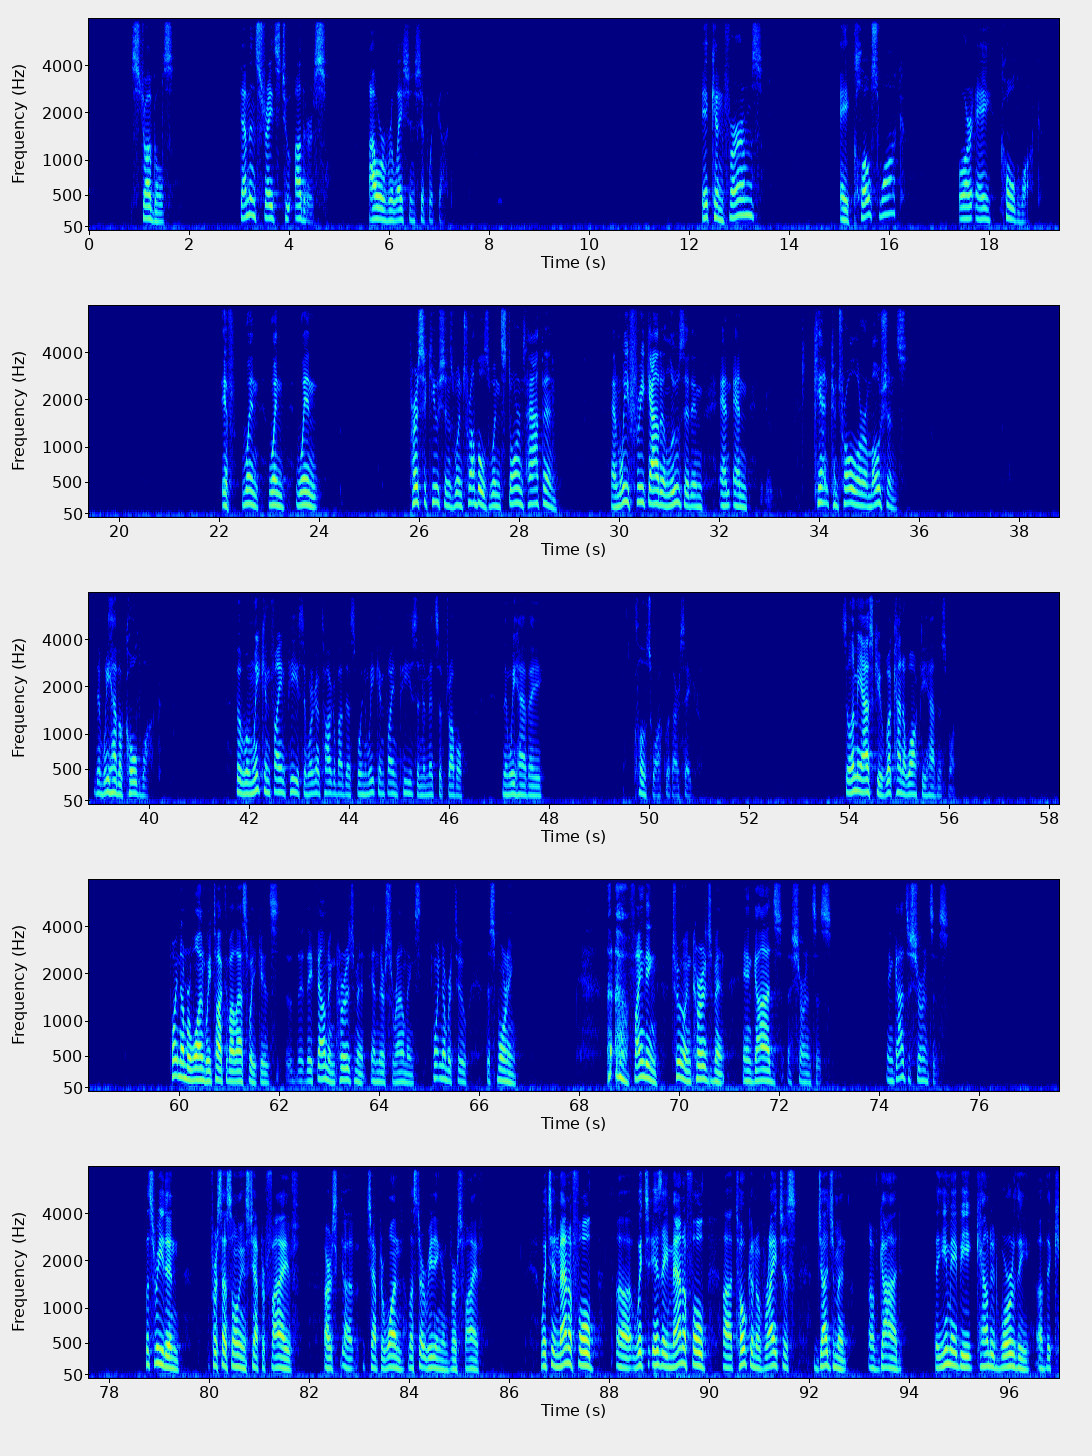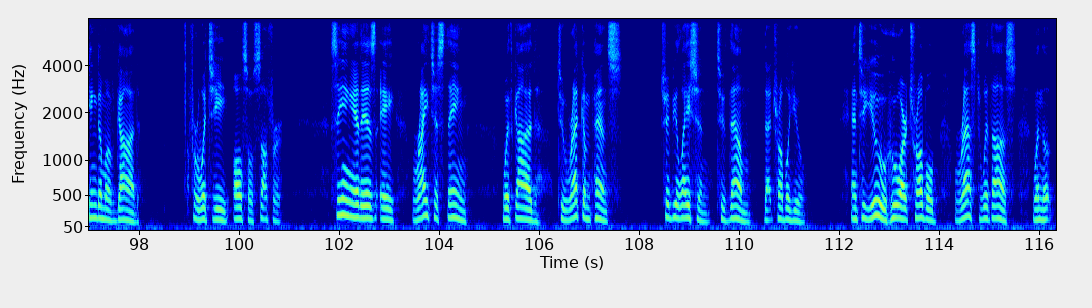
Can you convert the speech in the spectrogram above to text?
struggles demonstrates to others our relationship with God. It confirms a close walk or a cold walk. If when when when persecutions, when troubles, when storms happen, and we freak out and lose it and and and can't control our emotions, then we have a cold walk. But when we can find peace, and we're going to talk about this, when we can find peace in the midst of trouble, then we have a close walk with our Savior. So let me ask you, what kind of walk do you have this morning? Point number one we talked about last week is they found encouragement in their surroundings. Point number two this morning finding true encouragement in God's assurances. And God's assurances. Let's read in 1 Thessalonians chapter 5, or uh, chapter 1. Let's start reading in verse 5. Which in manifold, uh, which is a manifold uh, token of righteous judgment of God, that ye may be counted worthy of the kingdom of God, for which ye also suffer. Seeing it is a righteous thing with God to recompense tribulation to them that trouble you. And to you who are troubled, rest with us when the,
